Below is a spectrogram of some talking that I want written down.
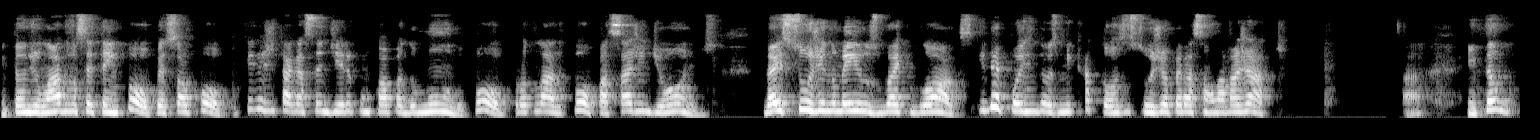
Então, de um lado você tem, pô, o pessoal, pô, por que a gente está gastando dinheiro com Copa do Mundo? Pô, por outro lado, pô, passagem de ônibus. Daí surge no meio os black blocs e depois, em 2014, surge a Operação Lava Jato. Tá? Então,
